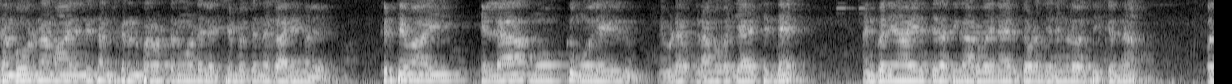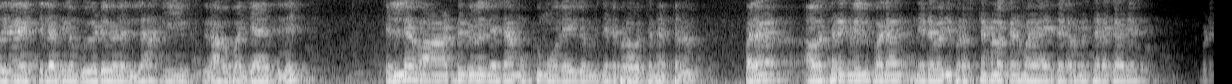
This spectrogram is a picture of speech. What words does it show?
സമ്പൂർണ മാലിന്യ സംസ്കരണ പ്രവർത്തനം കൊണ്ട് ലക്ഷ്യം വെക്കുന്ന കാര്യങ്ങൾ കൃത്യമായി എല്ലാ മോക്ക് മൂലയിലും നമ്മുടെ ഗ്രാമപഞ്ചായത്തിന്റെ അൻപതിനായിരത്തിലധികം അറുപതിനായിരത്തോളം ജനങ്ങൾ വസിക്കുന്ന പതിനായിരത്തിലധികം വീടുകളെല്ലാം ഈ ഗ്രാമപഞ്ചായത്തിൽ എല്ലാ വാർഡുകളിലും എല്ലാ മുക്കുമൂലയിലും ഇതിന്റെ പ്രവർത്തനം എത്തണം. പല അവസരങ്ങളിൽ പല നിരവധി പ്രശ്നങ്ങളൊക്കെ നമ്മുടെ ഹരിതകർമ്മസേനക്കാർ ഇവിടെ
